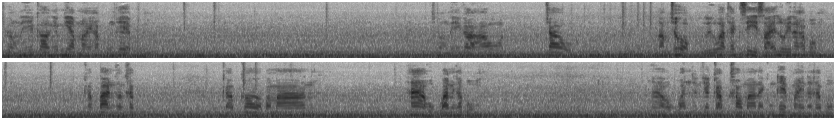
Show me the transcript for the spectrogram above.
ช่วงนี้ก็เงียบๆหน่อยครับกรุงเทพ ช่วงนี้ ก็เอาเจ้านำโชค หรือว่าแท็กซี่สายลุยนะครับผมกลับบ้านก่อนครับกลับก็ประมาณห้าหกวันครับผมห้าหกวันถึงจะกลับเข้ามาในกรุงเทพใหม่นะครับผม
